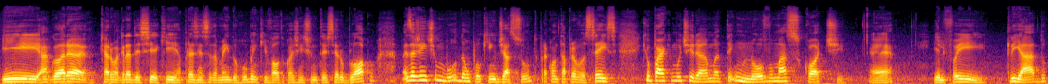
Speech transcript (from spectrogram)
e agora quero agradecer aqui a presença também do Ruben que volta com a gente no terceiro bloco, mas a gente muda um pouquinho de assunto para contar para vocês que o Parque Mutirama tem um novo mascote, é, e ele foi criado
